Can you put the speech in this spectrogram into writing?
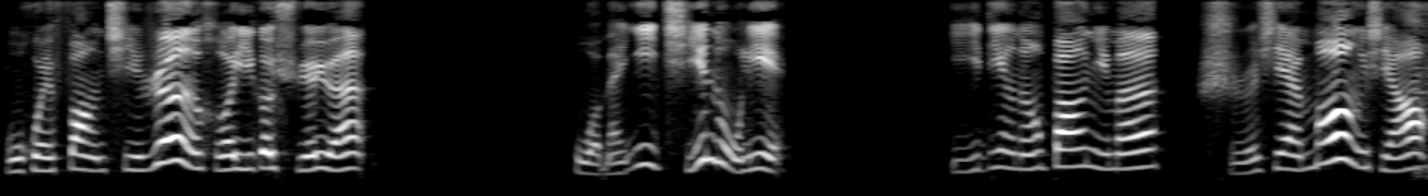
不会放弃任何一个学员。”我们一起努力，一定能帮你们实现梦想。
